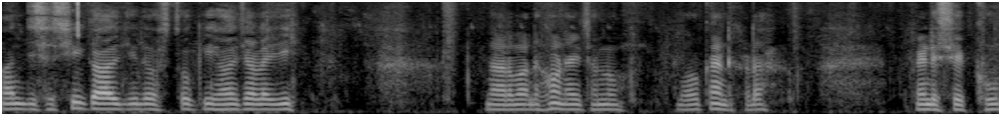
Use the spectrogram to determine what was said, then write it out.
ਹਾਂਜੀ, ਸਤਿ ਸ਼੍ਰੀ ਅਕਾਲ ਜੀ ਦੋਸਤੋ, ਕੀ ਹਾਲ ਚਾਲ ਹੈ ਜੀ? ਨਰਮਾ ਦਿਖਾਉਣਾ ਜੀ ਤੁਹਾਨੂੰ, ਬਹੁਤ ਘੈਂਟ ਖੜਾ, ਪਿੰਡ ਸੇਖੂ।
